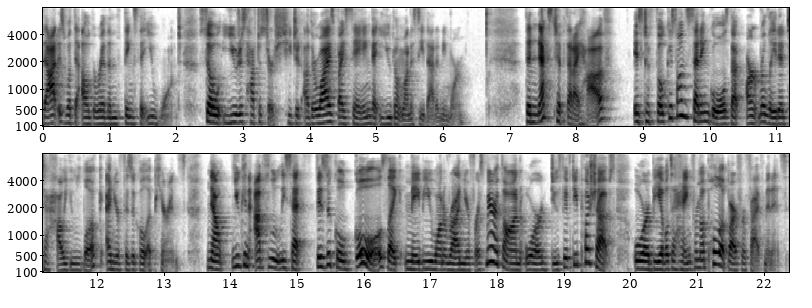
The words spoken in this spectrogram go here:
that is what the algorithm thinks that you want. So, you just have to search teach it otherwise by saying that you don't want to see that anymore. The next tip that I have is to focus on setting goals that aren't related to how you look and your physical appearance. Now, you can absolutely set physical goals, like maybe you want to run your first marathon or do 50 push ups or be able to hang from a pull up bar for five minutes.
